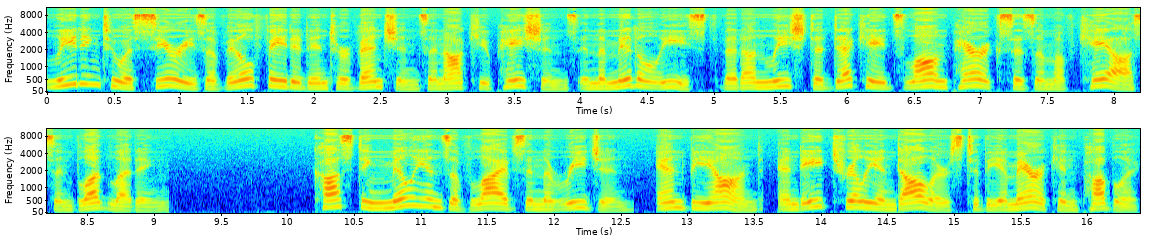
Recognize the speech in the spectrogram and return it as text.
leading to a series of ill-fated interventions and occupations in the Middle East that unleashed a decades-long paroxysm of chaos and bloodletting, costing millions of lives in the region and beyond, and $8 trillion to the American public.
